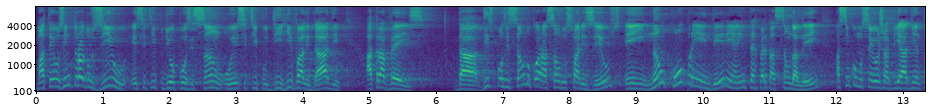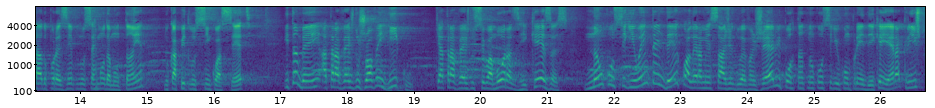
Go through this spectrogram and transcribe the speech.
Mateus introduziu esse tipo de oposição ou esse tipo de rivalidade através da disposição do coração dos fariseus em não compreenderem a interpretação da lei, assim como o Senhor já havia adiantado, por exemplo, no Sermão da Montanha, no capítulo 5 a 7, e também através do jovem rico, que, através do seu amor às riquezas, não conseguiu entender qual era a mensagem do Evangelho e, portanto, não conseguiu compreender quem era Cristo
